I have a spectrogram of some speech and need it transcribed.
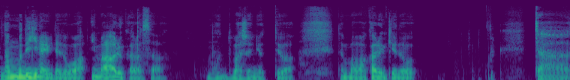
何もできないみたいなとこは今あるからさ本当場所によっては。まあわかるけどじゃあ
